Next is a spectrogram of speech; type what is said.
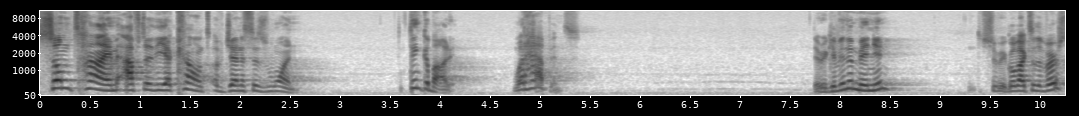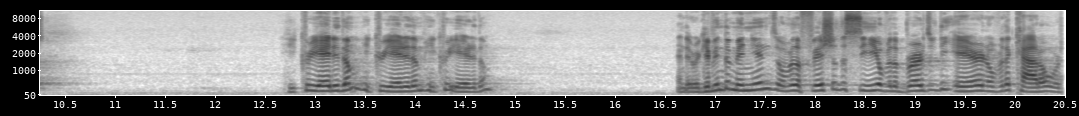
sometime after the account of Genesis 1. Think about it. What happens? They were given dominion. Should we go back to the verse? He created them, he created them, he created them. And they were given dominions over the fish of the sea, over the birds of the air, and over the cattle,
